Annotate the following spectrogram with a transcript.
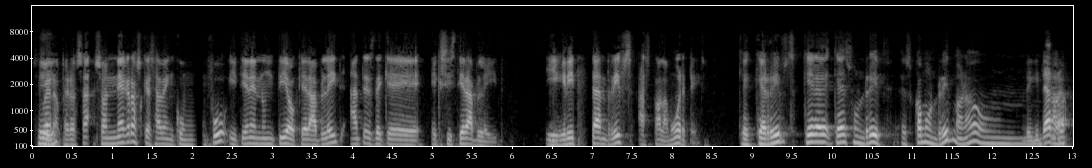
Sí. bueno, pero son negros que saben kung fu y tienen un tío que era Blade antes de que existiera Blade. Y gritan riffs hasta la muerte. Que, que riffs quiere, que es un riff, es como un ritmo, ¿no? Un, ¿De guitarra?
